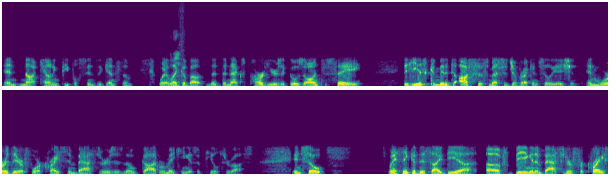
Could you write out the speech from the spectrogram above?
and not counting people's sins against them. What I like about the, the next part here is it goes on to say that he has committed to us this message of reconciliation, and we're therefore Christ's ambassadors as though God were making his appeal through us. And so when I think of this idea of being an ambassador for Christ,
